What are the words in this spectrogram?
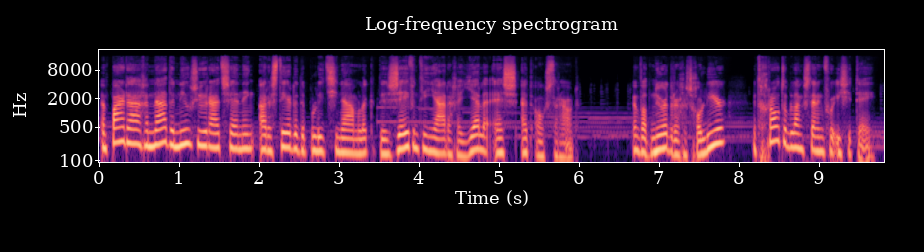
Een paar dagen na de nieuwsuuruitzending arresteerde de politie namelijk de 17-jarige Jelle S. uit Oosterhout. Een wat neurderige scholier met grote belangstelling voor ICT.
